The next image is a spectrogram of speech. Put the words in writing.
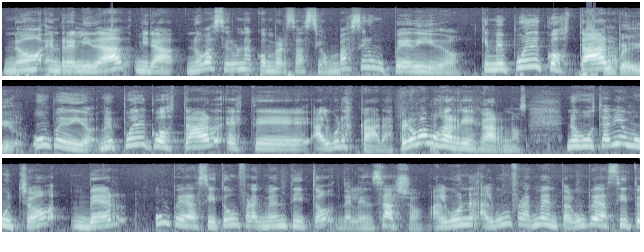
No, en realidad, mira, no va a ser una conversación, va a ser un pedido que me puede costar. Un pedido. Un pedido. Me puede costar este, algunas caras, pero vamos a arriesgarnos. Nos gustaría mucho ver un pedacito, un fragmentito del ensayo, algún, algún fragmento, algún pedacito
